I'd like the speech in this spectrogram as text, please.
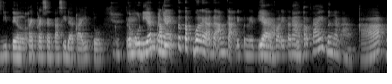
detail representasi data itu Oke. kemudian Tapi tetap boleh ada angka di penelitian Ya, kualitatif. nah terkait dengan angka.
